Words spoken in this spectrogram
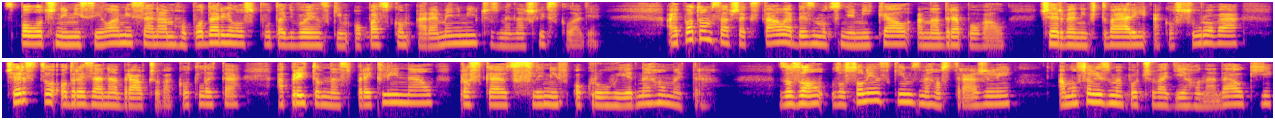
Spoločnými silami sa nám ho podarilo spútať vojenským opaskom a remeňmi, čo sme našli v sklade. Aj potom sa však stále bezmocne mykal a nadrapoval, červený v tvári ako surová, čerstvo odrezaná bravčová kotleta a pritom nás preklínal, prskajúc sliny v okruhu jedného metra. So, so Solinským sme ho strážili a museli sme počúvať jeho nadávky,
